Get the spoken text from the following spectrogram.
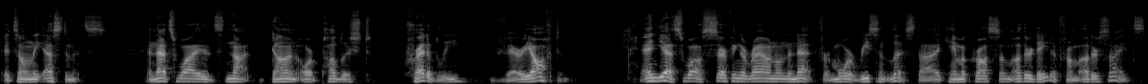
it's only estimates, and that's why it's not done or published credibly very often. And yes, while surfing around on the net for a more recent lists, I came across some other data from other sites.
